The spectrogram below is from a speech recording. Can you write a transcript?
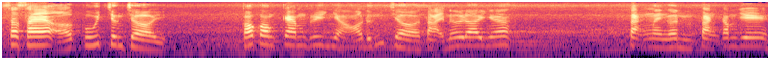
Xa xa ở cuối chân trời, có con Camry nhỏ đứng chờ tại nơi đây nhá tặng này nghìn tặng cam dê.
